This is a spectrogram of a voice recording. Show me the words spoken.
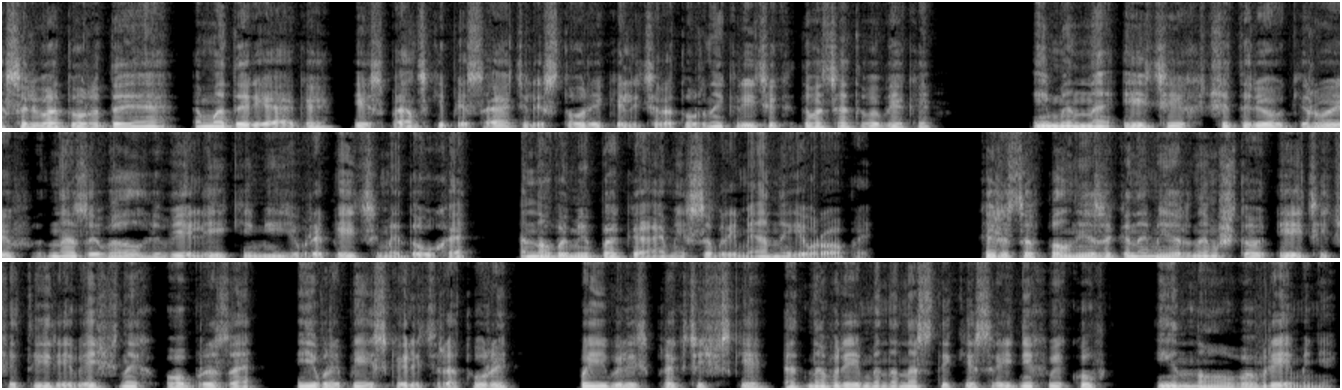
Сальвадор де Мадериага, испанский писатель, историк и литературный критик XX века, именно этих четырех героев называл великими европейцами духа, новыми богами современной Европы. Кажется вполне закономерным, что эти четыре вечных образа европейской литературы появились практически одновременно на стыке средних веков и нового времени,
